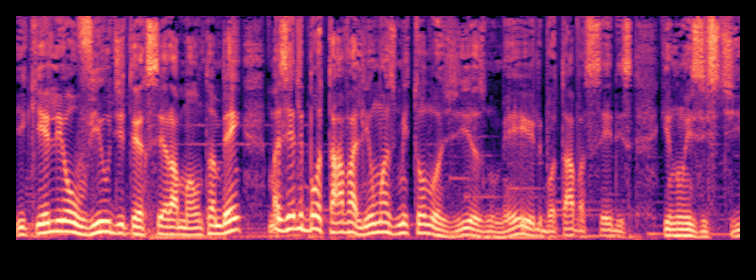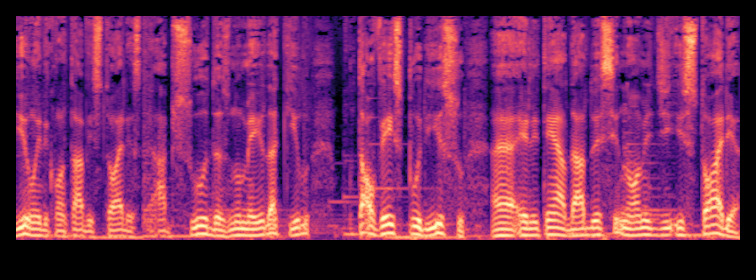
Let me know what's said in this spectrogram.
e que ele ouviu de terceira mão também, mas ele botava ali umas mitologias no meio, ele botava seres que não existiam, ele contava histórias absurdas no meio daquilo. Talvez por isso eh, ele tenha dado esse nome de história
